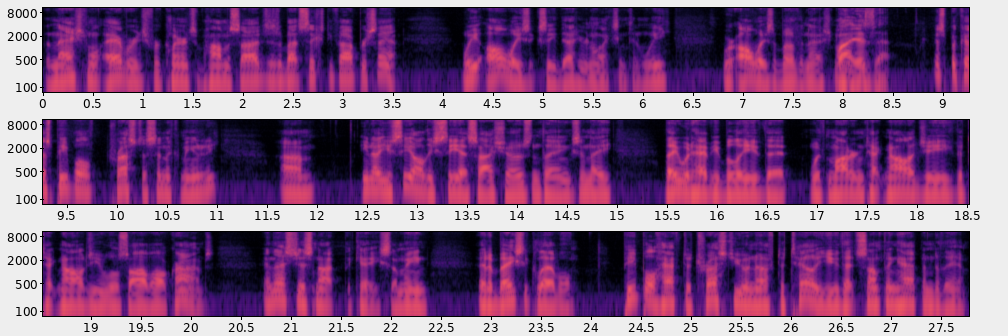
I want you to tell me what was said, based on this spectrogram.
The national average for clearance of homicides is about 65%. We always exceed that here in Lexington. We, we're always above the national Why average. is that? It's because people trust us in the community. Um, you know, you see all these CSI shows and things, and they they would have you believe that with modern technology, the technology will solve all crimes, and that's just not the case. I mean, at a basic level, people have to trust you enough to tell you that something happened to them.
